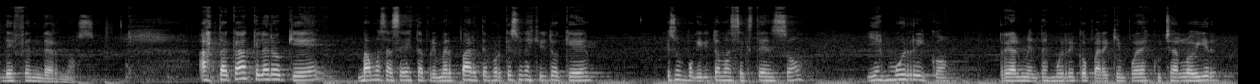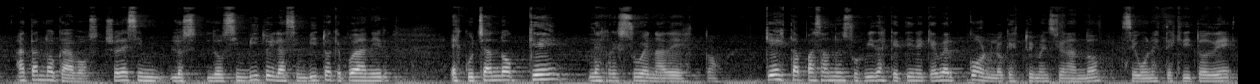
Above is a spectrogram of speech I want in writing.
defendernos. Hasta acá, claro que vamos a hacer esta primera parte porque es un escrito que es un poquitito más extenso y es muy rico, realmente es muy rico para quien pueda escucharlo ir atando cabos. Yo les los, los invito y las invito a que puedan ir escuchando qué les resuena de esto qué está pasando en sus vidas que tiene que ver con lo que estoy mencionando, según este escrito de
